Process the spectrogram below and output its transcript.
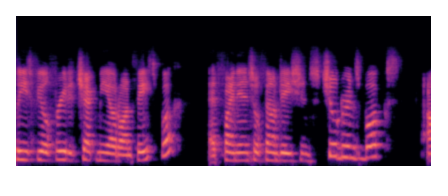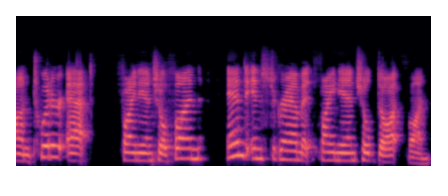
Please feel free to check me out on Facebook at Financial Foundation's Children's Books, on Twitter at Financial Fun, and Instagram at financial.fun.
